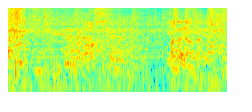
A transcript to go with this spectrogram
Oh. I'm going home now.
